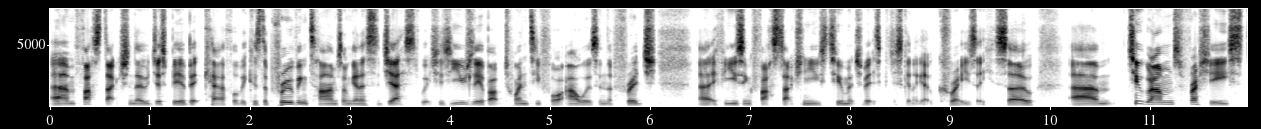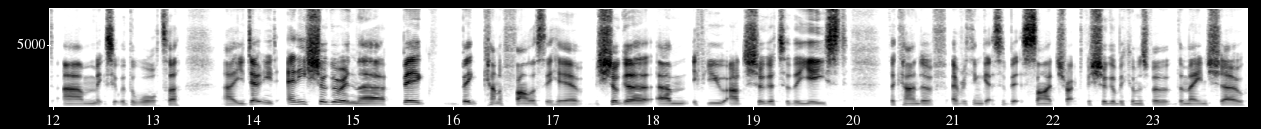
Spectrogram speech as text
Um, fast action though, just be a bit careful because the proving times I'm going to suggest, which is usually about 24 hours in the fridge. Uh, if you're using fast action, use too much of it, it's just going to go crazy. So, um, two grams fresh yeast, um, mix it with the water. Uh, you don't need any sugar in there. Big, big kind of fallacy here. Sugar, um, if you add sugar to the yeast, the kind of everything gets a bit sidetracked. The sugar becomes the, the main show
